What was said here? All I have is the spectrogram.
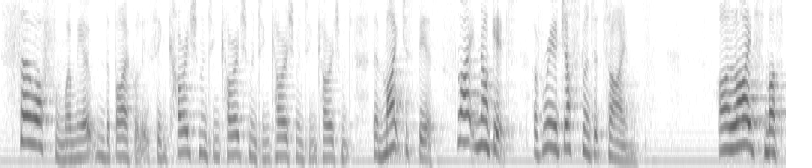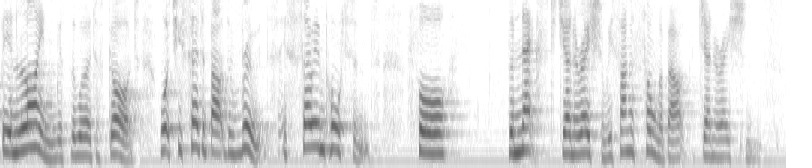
So often when we open the Bible, it's encouragement, encouragement, encouragement, encouragement. There might just be a slight nugget of readjustment at times. Our lives must be in line with the Word of God. What you said about the roots is so important for the next generation. We sang a song about the generations.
